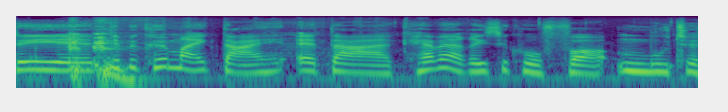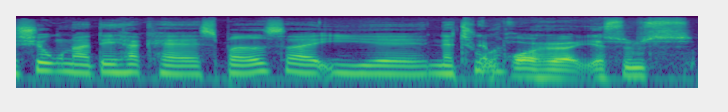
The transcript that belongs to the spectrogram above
det, øh, det bekymrer ikke dig, at der kan være risiko for mutationer, det her kan sprede sig i øh, naturen? Jeg prøver at høre. Jeg synes,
